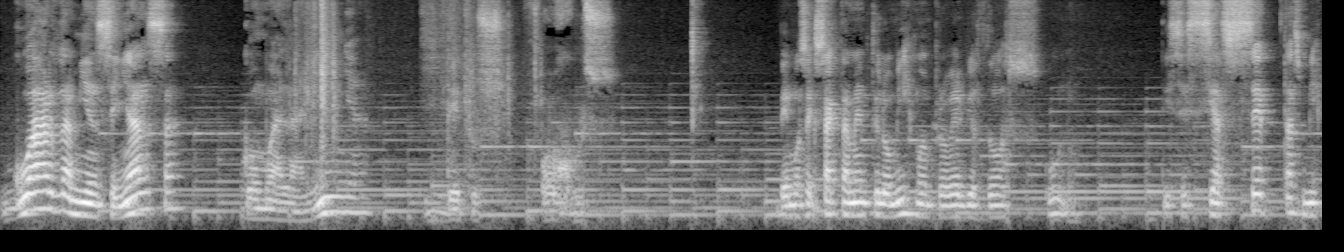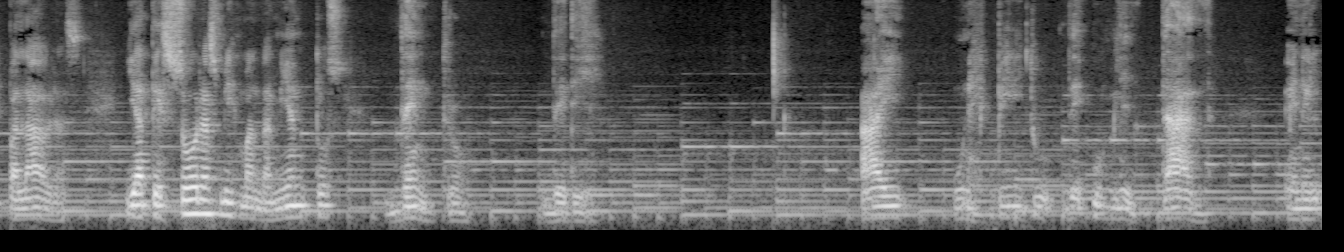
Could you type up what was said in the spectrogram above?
Guarda mi enseñanza como a la niña de tus ojos. Vemos exactamente lo mismo en Proverbios 2.1. Dice, si aceptas mis palabras y atesoras mis mandamientos dentro de ti. Hay un espíritu de humildad en el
